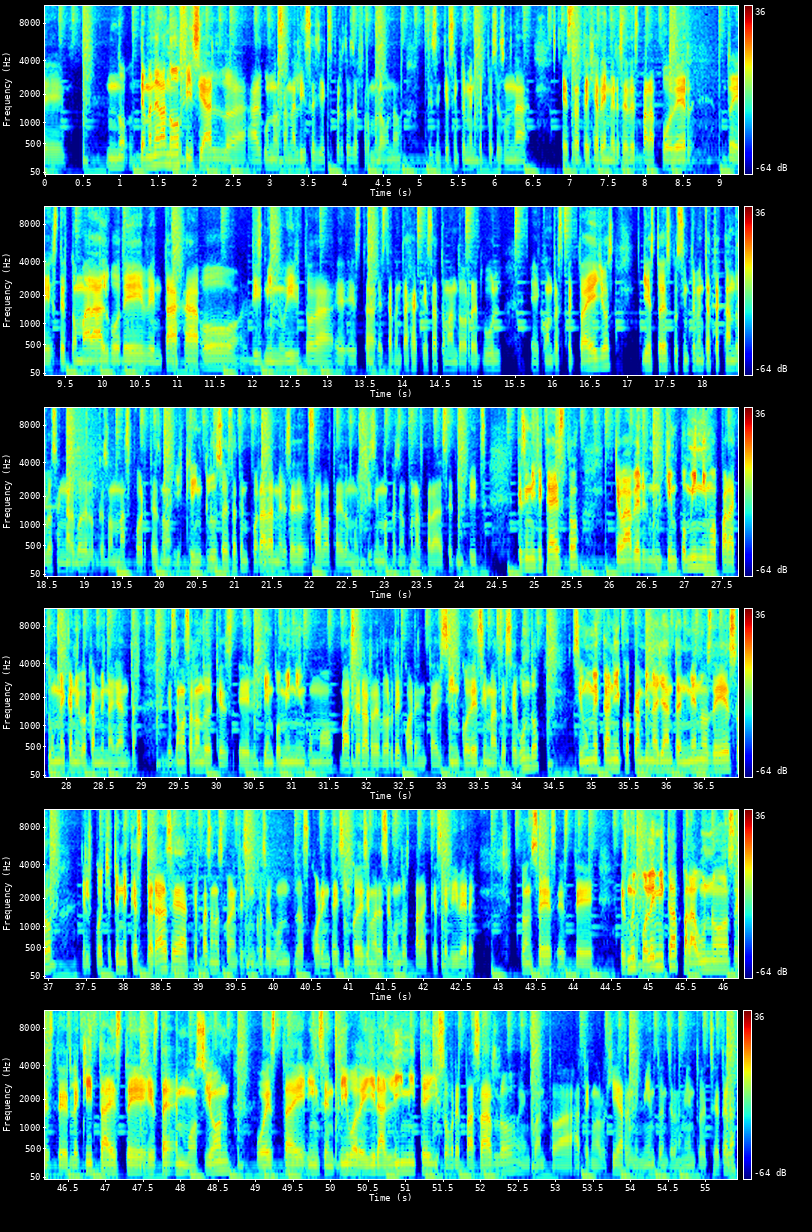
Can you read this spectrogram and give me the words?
de manera no oficial, algunos analistas y expertos de Fórmula 1 dicen que simplemente pues, es una estrategia de Mercedes para poder este, tomar algo de ventaja o disminuir toda e, esta, esta ventaja que está tomando Red Bull eh, con respecto a ellos. Y esto es pues simplemente atacándolos en algo de lo que son más fuertes, ¿no? Y que incluso esta temporada Mercedes ha batallado muchísimo que son con las paradas en pits. ¿Qué significa esto? Que va a haber un tiempo mínimo para que un mecánico cambie una llanta. Estamos hablando de que el tiempo mínimo va a ser alrededor de 45 décimas de segundo. Si un mecánico cambia una llanta en menos de eso, el coche tiene que esperarse a que pasen los 45 segundos, las 45 décimas de segundos para que se libere. Entonces, este, es muy polémica, para unos este, le quita este, esta emoción o este incentivo de ir al límite y sobrepasarlo en cuanto a, tecnología, rendimiento, entrenamiento, etcétera.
